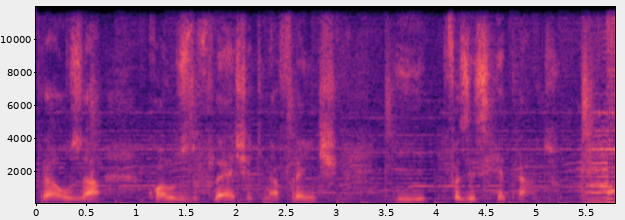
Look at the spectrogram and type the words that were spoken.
para usar com a luz do flash aqui na frente e fazer esse retrato.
